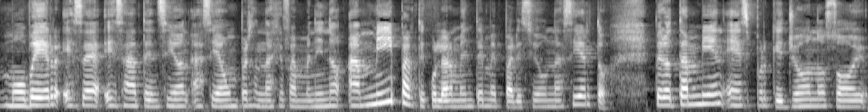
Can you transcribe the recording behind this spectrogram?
mover esa, esa atención hacia un personaje femenino, a mí particularmente me pareció un acierto, pero también es porque yo no soy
